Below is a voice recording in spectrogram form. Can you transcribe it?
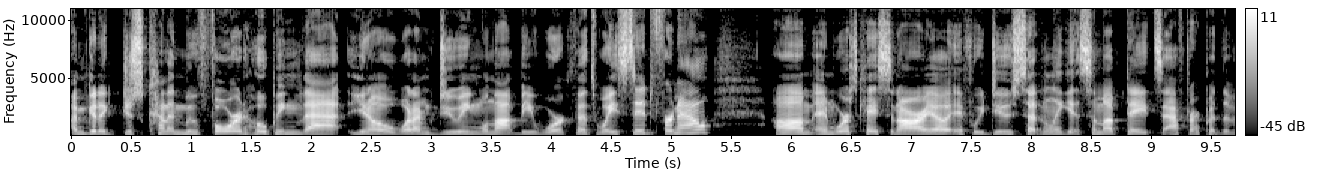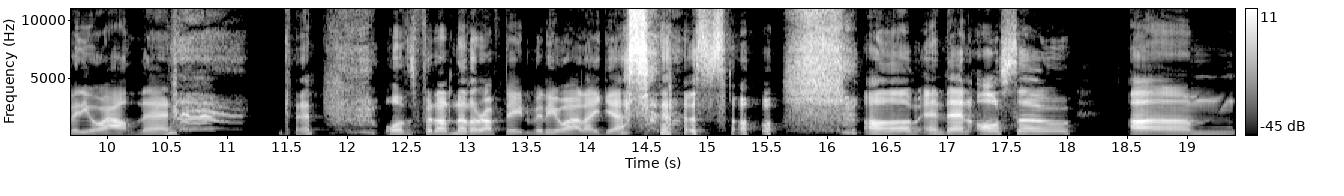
I'm gonna just kind of move forward, hoping that you know what I'm doing will not be work that's wasted for now. Um, and worst case scenario, if we do suddenly get some updates after I put the video out, then. well let's put another update video out i guess so um and then also um,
